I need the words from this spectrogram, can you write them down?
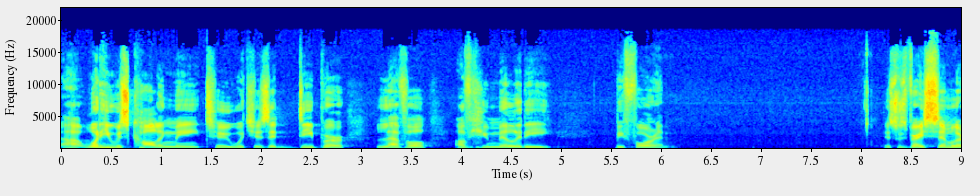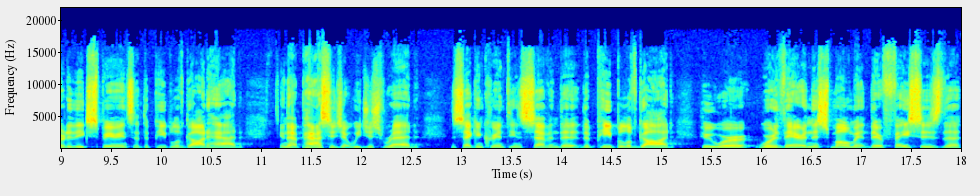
uh, what he was calling me to, which is a deeper level of humility before him. This was very similar to the experience that the people of God had in that passage that we just read in 2 Corinthians 7. The, the people of God who were, were there in this moment, their faces, the,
